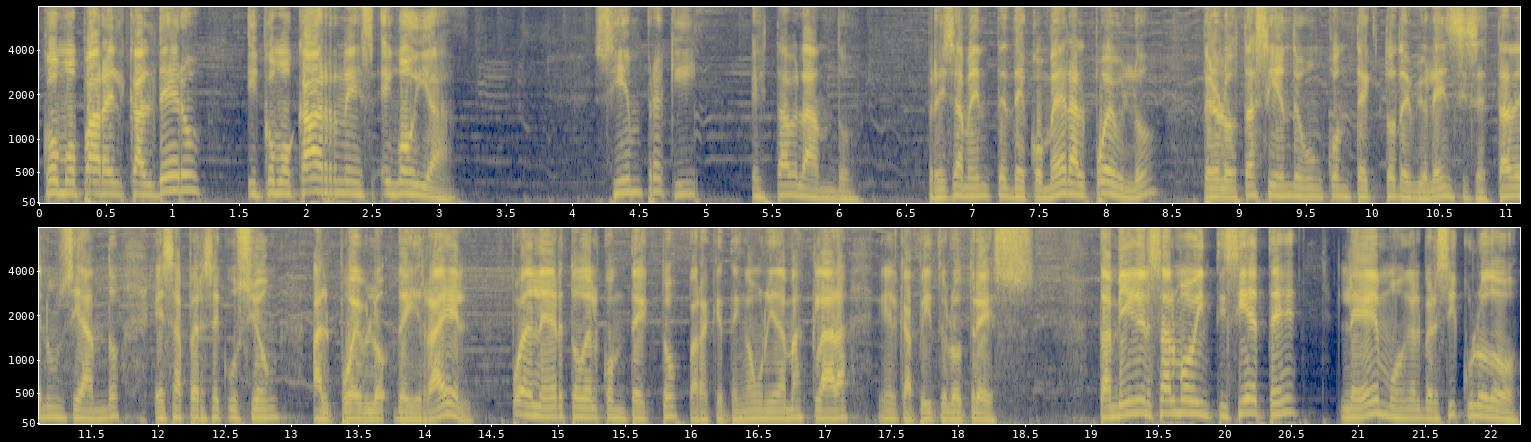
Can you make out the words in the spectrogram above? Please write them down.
como para el caldero y como carnes en olla. Siempre aquí está hablando precisamente de comer al pueblo, pero lo está haciendo en un contexto de violencia y se está denunciando esa persecución al pueblo de Israel. Pueden leer todo el contexto para que tengan una idea más clara en el capítulo 3. También el Salmo 27 leemos en el versículo 2,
